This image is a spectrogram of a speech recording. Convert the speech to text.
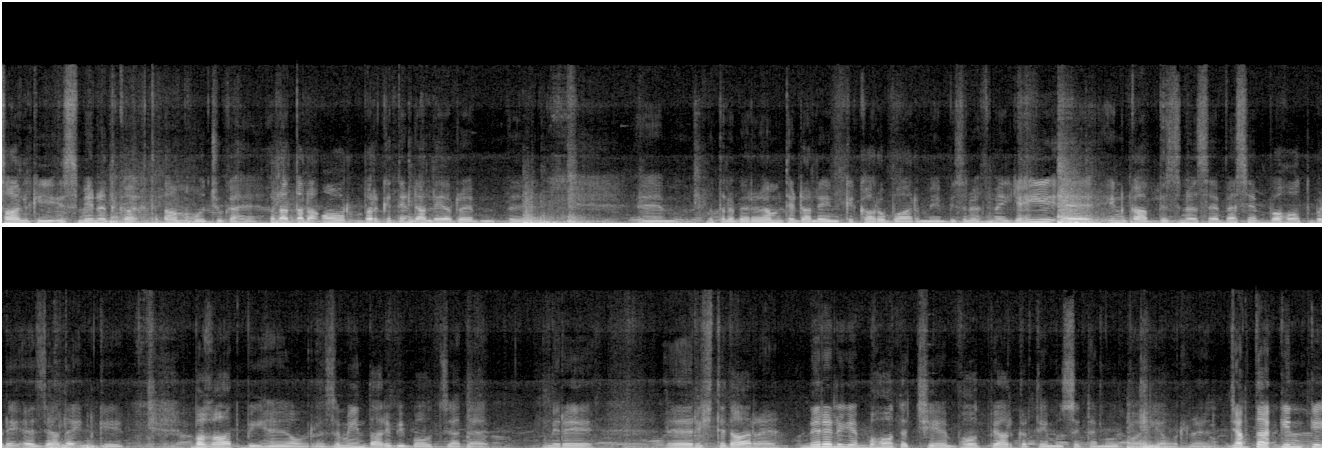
साल की इस मेहनत का अख्ताम हो चुका है। अल्लाह ताला और बरकतें डाले और मतलब रहमतें डाले इनके कारोबार में बिज़नेस में। यही इनका बिज़नेस है। वैसे बहुत बड़े ज़्यादा इनके बागात भी हैं और ज़मींदारी भी बहुत ज़्यादा है। मेरे रिश्तेदार हैं। मेरे लिए बहुत अच्छे हैं, बहुत प्यार करते हैं मुझसे तैमूर भाई और जब तक इनके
